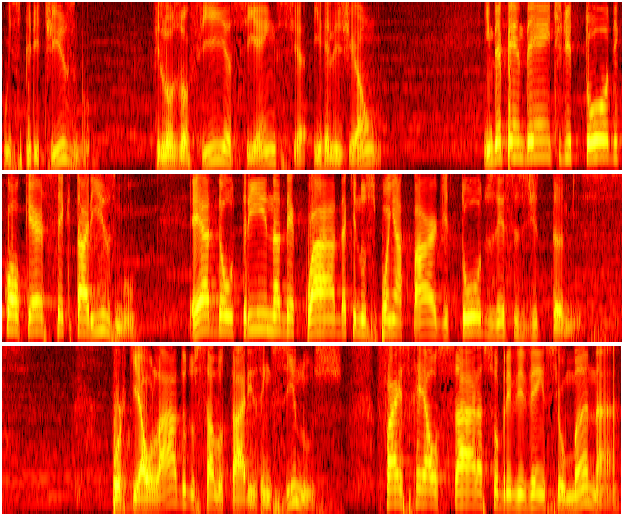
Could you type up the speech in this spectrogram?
O Espiritismo, filosofia, ciência e religião, independente de todo e qualquer sectarismo, é a doutrina adequada que nos põe a par de todos esses ditames. Porque ao lado dos salutares ensinos, faz realçar a sobrevivência humana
